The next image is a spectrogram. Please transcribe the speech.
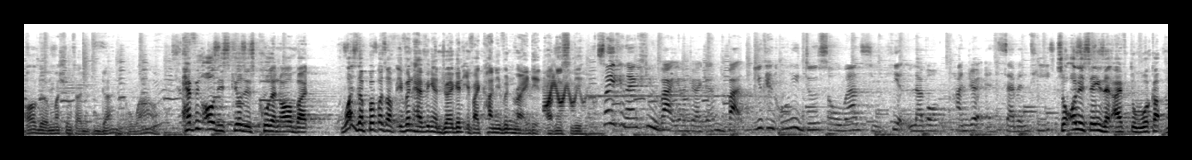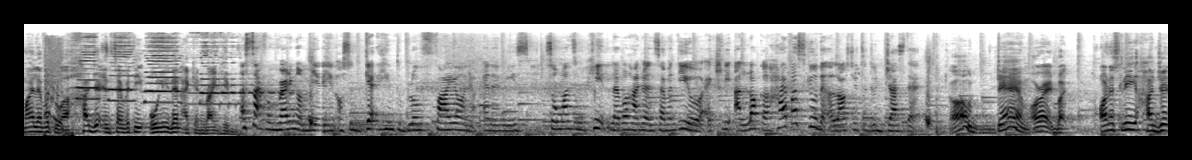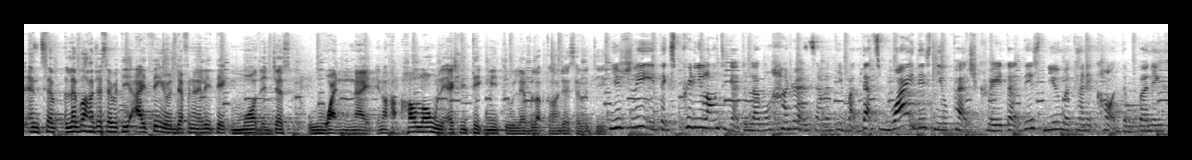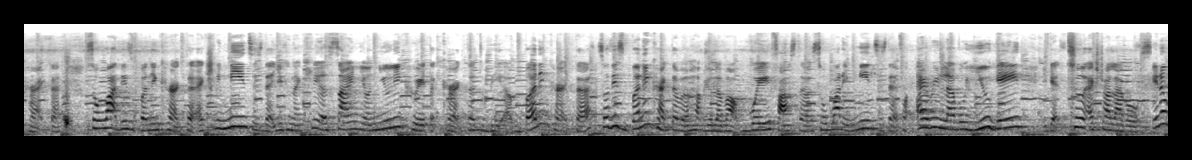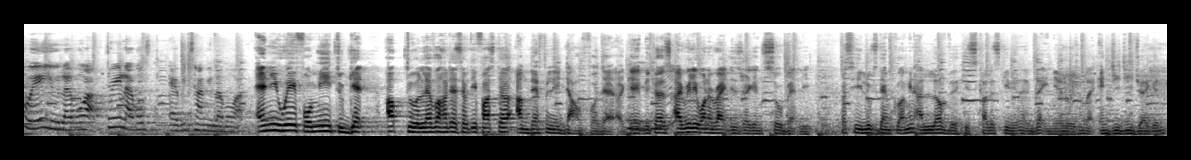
All the mushrooms are done. Oh, wow. Having all these skills is cool and all, but what's the purpose of even having a dragon if I can't even ride it, honestly? So you can actually ride your dragon, but you can only do so once you hit level 170. So all you're saying is that I have to work up my level to 170, only then I can ride him. Aside from riding on me, you can also get him to blow fire on your enemies. So once you hit level 170, you will actually unlock a hyper skill that allows you to do just that. Oh, damn. Alright, but Honestly, 107, level 170, I think it will definitely take more than just one night. You know, how, how long will it actually take me to level up to 170? Usually it takes pretty long to get to level 170 but that's why this new patch created this new mechanic called the burning character. So what this burning character actually means is that you can actually assign your newly created character to be a burning character. So this burning character will help you level up way faster. So what it means is that for every level you gain, you get two extra levels. In a way, you level up three levels every time you level up. Any way for me to get up to level 170 faster, I'm definitely down for that, okay? Mm-hmm. Because I really want to ride this dragon so badly. Because he looks damn cool. I mean, I love the, his color scheme, you know, black and yellow. It's like NGG dragon.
